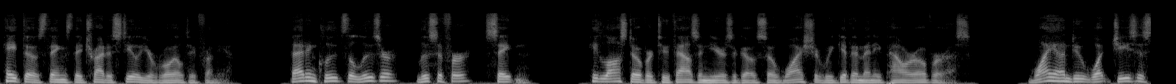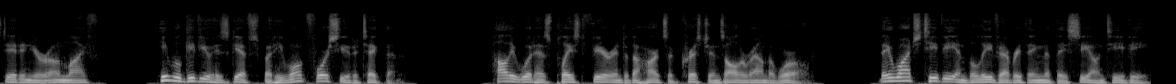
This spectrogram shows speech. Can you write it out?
Hate those things they try to steal your royalty from you. That includes the loser, Lucifer, Satan. He lost over 2,000 years ago, so why should we give him any power over us? Why undo what Jesus did in your own life? He will give you his gifts, but he won't force you to take them. Hollywood has placed fear into the hearts of Christians all around the world. They watch TV and believe everything that they see on TV,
